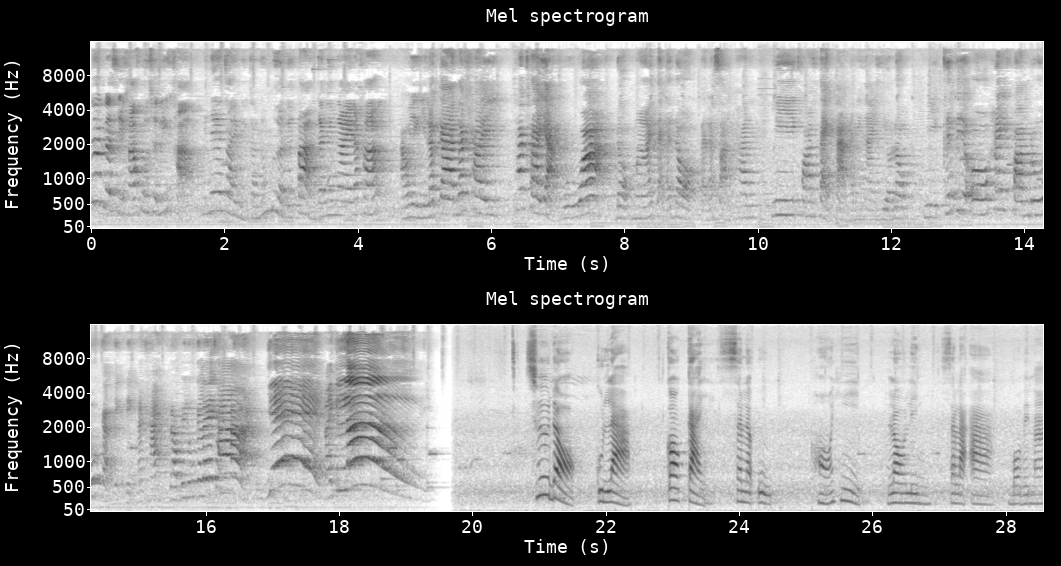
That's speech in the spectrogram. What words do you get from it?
นั่นน่ะสิคะครูเชอรี่ค่ะ ไม่แน่ใจเหมือนกันว่าเหมือนหรือต่างกันยังไงนะคะ เอาอย่างนี้ละกันถ้าใคร ถ้าใครอยากรู้ว่าดอกไม้แต่ละดอกแต่ละสายพันธุ์ มีความแตกต่างกันยังไง เดี๋ยวเรามีคลิปวิดีโอให้ความรู้กับเด็กๆนะคะ เราไปดูกันเลยค่ะ เย้ ไปกันเลย ชื่อดอกกุหลาบกอไก่ สระอุ หอหีบลอลิง สระอา บอใบไม้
